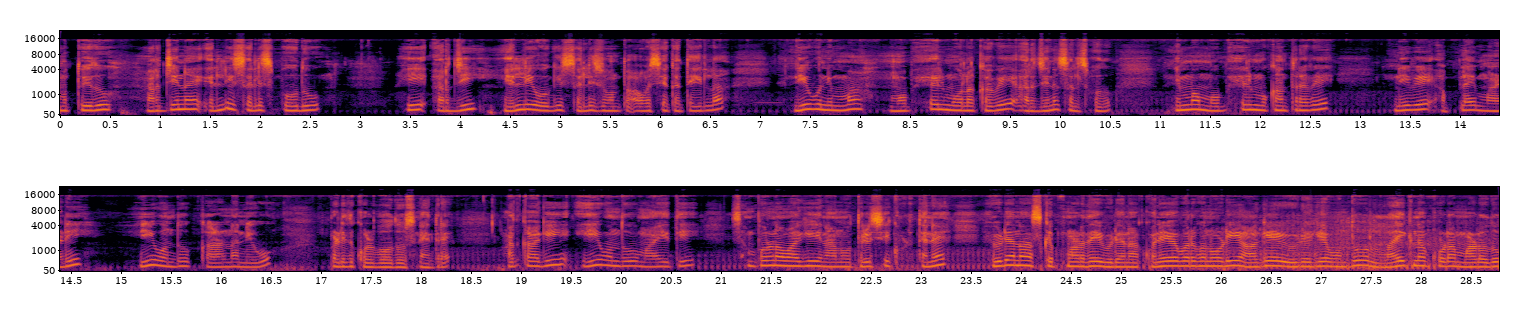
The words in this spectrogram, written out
ಮತ್ತು ಇದು ಅರ್ಜಿನ ಎಲ್ಲಿ ಸಲ್ಲಿಸಬಹುದು? ಈ ಅರ್ಜಿ ಎಲ್ಲಿ ಹೋಗಿ ಸಲ್ಲಿಸುವಂಥ ಅವಶ್ಯಕತೆ ಇಲ್ಲ. ನೀವು ನಿಮ್ಮ ಮೊಬೈಲ್ ಮೂಲಕವೇ ಅರ್ಜಿನ ಸಲ್ಲಿಸ್ಬೋದು ನಿಮ್ಮ ಮೊಬೈಲ್ ಮುಖಾಂತರವೇ ನೀವೇ ಅಪ್ಲೈ ಮಾಡಿ ಈ ಒಂದು ಕಾರ್ಡ್ನ ನೀವು ಪಡೆದುಕೊಳ್ಬೋದು ಸ್ನೇಹಿತರೆ. ಅದಕ್ಕಾಗಿ ಈ ಒಂದು ಮಾಹಿತಿ ಸಂಪೂರ್ಣವಾಗಿ ನಾನು ತಿಳಿಸಿಕೊಡ್ತೇನೆ. ವಿಡಿಯೋನ ಸ್ಕಿಪ್ ಮಾಡದೆ ವಿಡಿಯೋನ ಕೊನೆಯವರೆಗೂ ನೋಡಿ. ಹಾಗೆ ವಿಡಿಯೋಗೆ ಒಂದು ಲೈಕ್ನ ಕೂಡ ಮಾಡೋದು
